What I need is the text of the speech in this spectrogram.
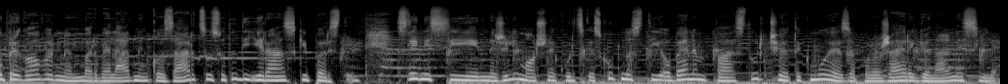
V pregovornem marmeladnem kozarcu so tudi iranski prsti. Slednji si ne želi močne kurdske skupnosti, obenem pa s Turčijo tekmuje za položaj regionalne sile.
